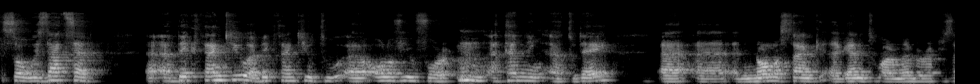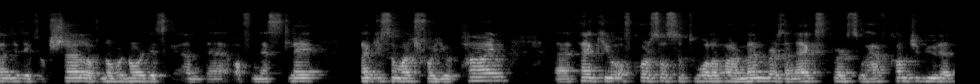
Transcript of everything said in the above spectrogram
So with that said, a big thank you, a big thank you to uh, all of you for attending today. An enormous thank again to our member representatives of Shell, of Novo Nordisk, and of Nestle Thank you so much for your time. Uh, thank you, of course, also to all of our members and experts who have contributed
